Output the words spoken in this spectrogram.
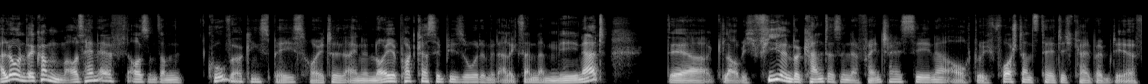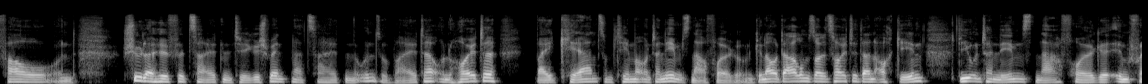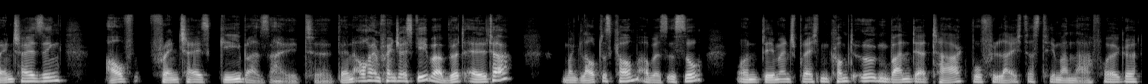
Hallo und willkommen aus Hennef, aus unserem Coworking Space. Heute eine neue Podcast-Episode mit Alexander Mehnert, der, glaube ich, vielen bekannt ist in der Franchise-Szene, auch durch Vorstandstätigkeit beim DRV und Schülerhilfezeiten, Tilge Schwendner Zeiten und so weiter. Und heute bei Kern zum Thema Unternehmensnachfolge. Und genau darum soll es heute dann auch gehen, die Unternehmensnachfolge im Franchising auf Franchise-Geber-Seite. Denn auch ein Franchise-Geber wird älter man glaubt es kaum, aber es ist so. Und dementsprechend kommt irgendwann der Tag, wo vielleicht das Thema Nachfolge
